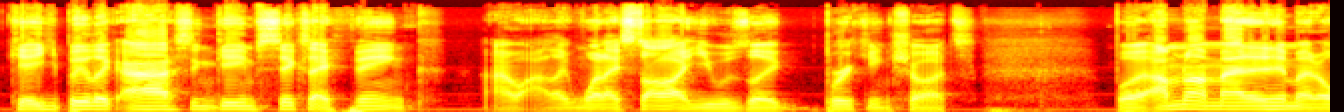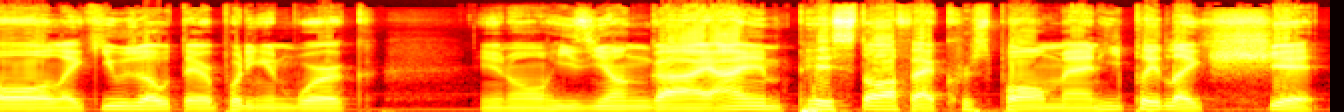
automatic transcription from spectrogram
Okay, he played like ass in Game Six, I think. I like what I saw. He was like breaking shots, but I'm not mad at him at all. Like he was out there putting in work. You know, he's young guy. I am pissed off at Chris Paul, man. He played like shit.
